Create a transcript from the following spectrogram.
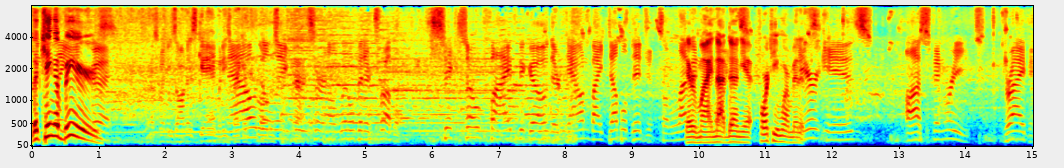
the king of beers. That's when he's on his game, when he's making the. Lakers are in a little bit of trouble. 6.05 to go. They're down by double digits. 11 Never mind, not done yet. 14 more minutes. Here is Austin Reaves driving.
